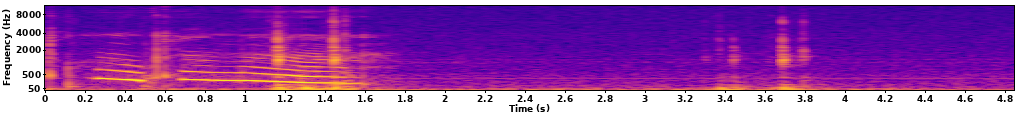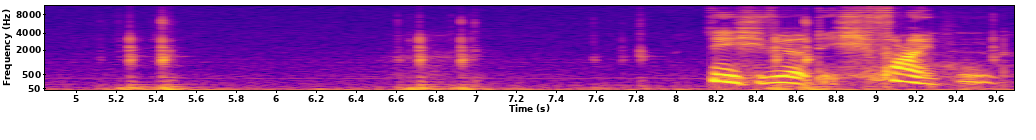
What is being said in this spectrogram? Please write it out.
Trunkener. Dich werde ich feinden.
